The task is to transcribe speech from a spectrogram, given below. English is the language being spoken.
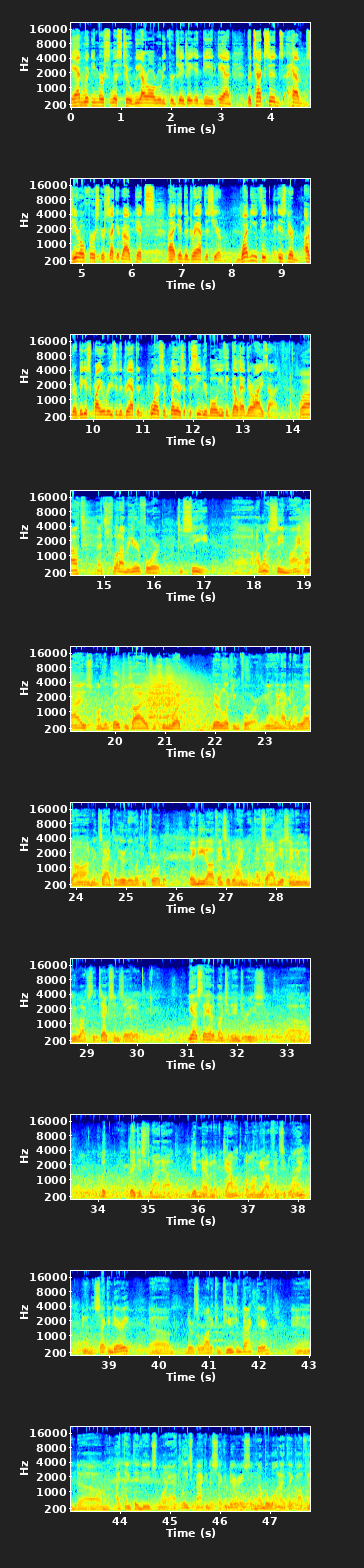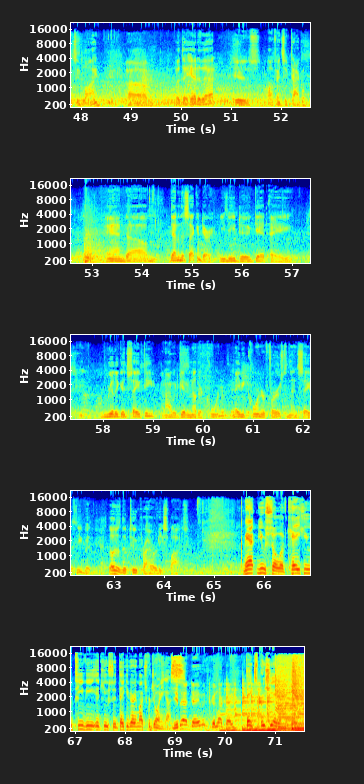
and Whitney Mercilus too. We are all rooting for JJ indeed. And the Texans have zero first or second round picks uh, in the draft this year. What do you think is their are their biggest priorities in the draft, and who are some players at the Senior Bowl you think they'll have their eyes on? Well, that's what I'm here for to see. I want to see my eyes on the coach's eyes and see what they're looking for. You know, they're not going to let on exactly who they're looking for, but they need offensive linemen. That's obvious. Anyone who watched the Texans, they had a yes, they had a bunch of injuries, uh, but they just flat out didn't have enough talent along the offensive line and in the secondary. Um, there was a lot of confusion back there, and um, I think they need some more athletes back in the secondary. So number one, I think offensive line. Um, but the head of that is offensive tackle, and um, then in the secondary, you need to get a, a, really good safety, and I would get another corner, maybe corner first and then safety, but those are the two priority spots. Matt Musil of KHOU TV in Houston, thank you very much for joining us. You bet, David. Good luck, buddy. Thanks, appreciate it.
